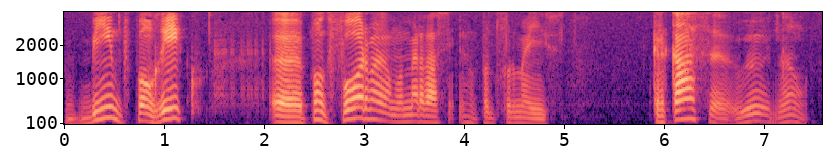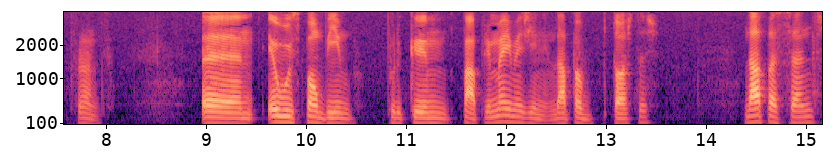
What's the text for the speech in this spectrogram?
Bimbo, pão rico, uh, pão de forma, uma merda assim. Não, pão de forma é isso. Carcaça? Uh, não, pronto. Uh, eu uso pão bimbo porque, pá, primeiro imaginem, dá para tostas, dá para sandes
